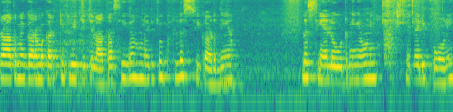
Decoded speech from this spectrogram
ਰਾਤ ਮੈਂ ਗਰਮ ਕਰਕੇ ਫ੍ਰਿਜ 'ਚ ਲਾਤਾ ਸੀਗਾ। ਹੁਣ ਇਹਦੇ 'ਚੋਂ ਲੱਸੀ ਕੱਢਦੀ ਆ। ਲੱਸੀਆਂ ਲੋਟ ਨਹੀਂ ਆਉਣੀ ਇਹਦੇ ਲਈ ਪਾਉਣੀ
